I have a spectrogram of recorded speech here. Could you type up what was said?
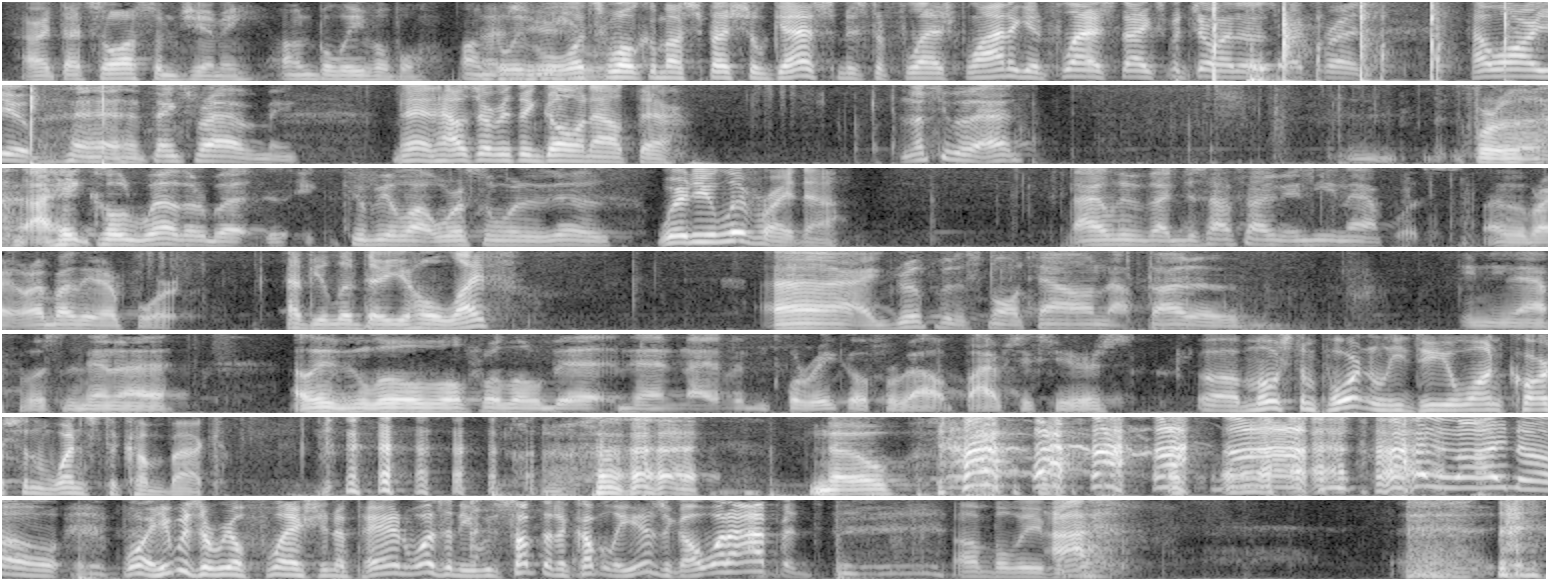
All right, that's awesome, Jimmy. Unbelievable. Unbelievable. Let's welcome our special guest, Mr. Flash Flanagan. Flash, thanks for joining us, my friend. How are you? Thanks for having me. Man, how's everything going out there? Not too bad. For uh, I hate cold weather, but it could be a lot worse than what it is. Where do you live right now? I live just outside of Indianapolis. I live right right by the airport. Have you lived there your whole life? Uh, I grew up in a small town outside of Indianapolis, and then uh, I lived in Louisville for a little bit, and then I lived in Puerto Rico for about five six years. Uh, most importantly, do you want Carson Wentz to come back? No, How did I know? Boy, he was a real flash in the pan, wasn't he? He was something a couple of years ago. What happened? Unbelievable.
